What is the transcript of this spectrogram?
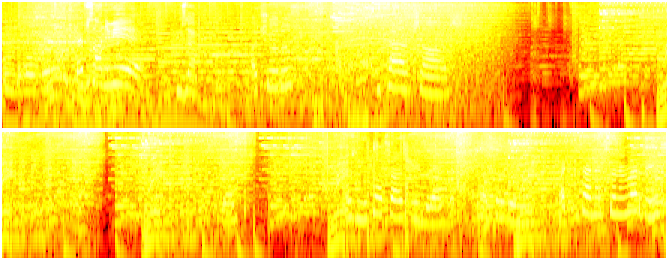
Olur oldu. Efsanevi. Güzel. Açıyoruz. Hiper şarj. Hiper şarj değildir arkadaşlar. Bak bir tane efsane ver de hiç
